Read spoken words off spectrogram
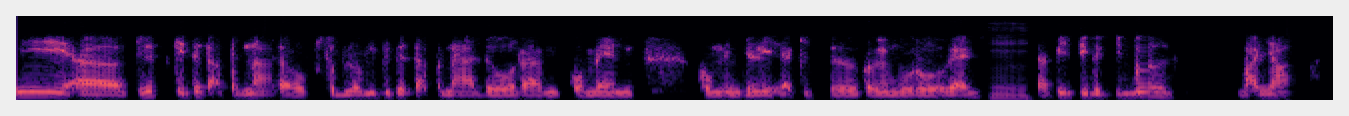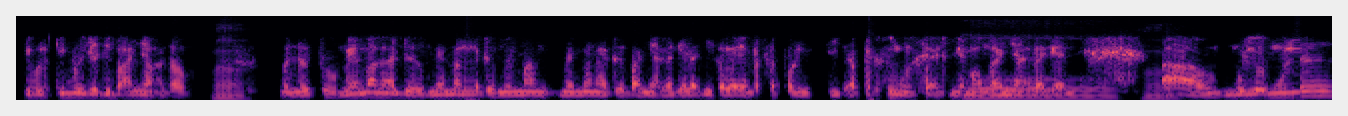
ni uh, kita, kita tak pernah tahu sebelum ni kita tak pernah ada orang komen komen jelek kat kita komen buruk kan. Hmm. tapi tiba-tiba banyak tiba-tiba jadi banyak tau hmm. benda tu memang ada memang ada memang memang ada banyak lagi-lagi kalau yang pasal politik apa semua kan memang oh. banyak lah kan hmm. ah mula-mula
